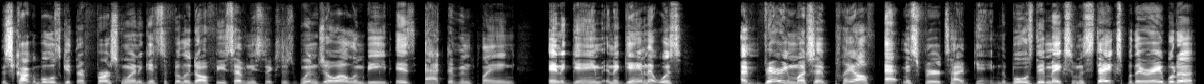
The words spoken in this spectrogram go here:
the Chicago Bulls get their first win against the Philadelphia 76ers when Joel Embiid is active and playing in a game, in a game that was a very much a playoff atmosphere type game. The Bulls did make some mistakes, but they were able to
